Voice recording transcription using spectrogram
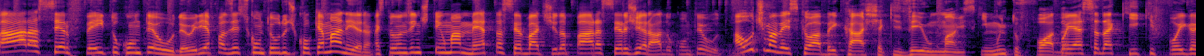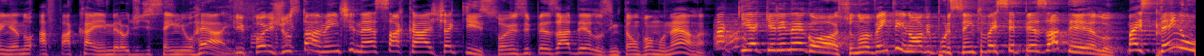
para ser feito o conteúdo. Eu iria fazer esse conteúdo de qualquer maneira, mas pelo menos a gente tem uma meta a ser batida para ser gerado o conteúdo. A última vez que eu abri caixa que veio uma skin muito foda foi essa daqui que foi ganhando a faca Emerald de 100 mil reais. E foi justamente nessa caixa aqui, Sonhos e Pesadelos. Então vamos nela? Aqui é aquele negócio, 99% vai ser pesadelo. Mas tem o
